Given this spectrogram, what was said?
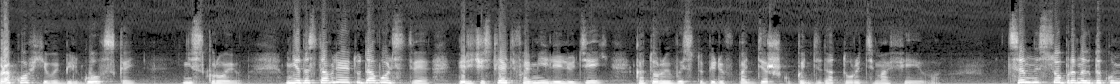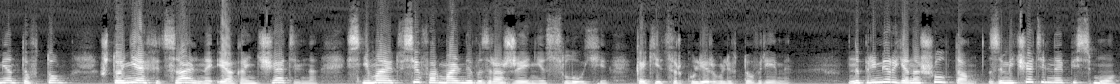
Прокофьева, Бельговской. Не скрою, мне доставляет удовольствие перечислять фамилии людей, которые выступили в поддержку кандидатуры Тимофеева. Ценность собранных документов в том, что они официально и окончательно снимают все формальные возражения, слухи, какие циркулировали в то время – Например, я нашел там замечательное письмо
